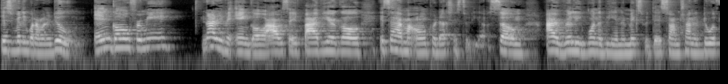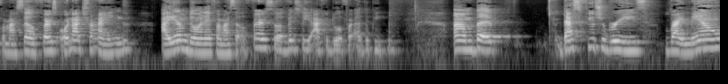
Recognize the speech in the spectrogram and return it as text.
This is really what I want to do. End goal for me, not even end goal, I would say five year goal is to have my own production studio. So I really want to be in the mix with this. So I'm trying to do it for myself first or not trying. I am doing it for myself first. So eventually I could do it for other people. Um, but that's Future Breeze right now.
